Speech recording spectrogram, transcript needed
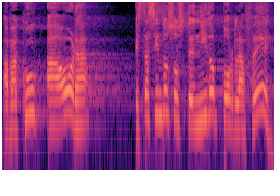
Habacuc ahora está siendo sostenido por la fe.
